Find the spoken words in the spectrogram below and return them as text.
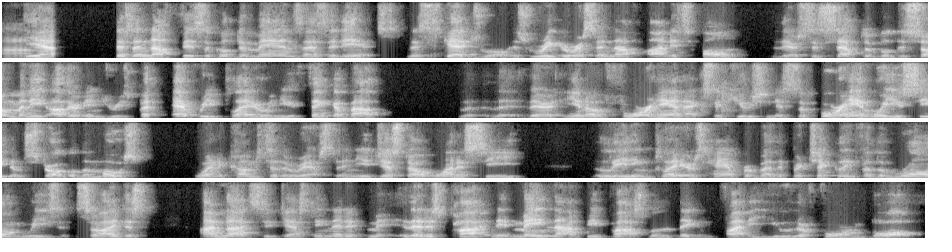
Um, yeah, there's enough physical demands as it is. The yeah. schedule is rigorous enough on its own. They're susceptible to so many other injuries, but every player, when you think about their, you know, forehand execution, it's the forehand where you see them struggle the most when it comes to the wrist, and you just don't want to see leading players hampered by that, particularly for the wrong reasons. So I just I'm not suggesting that it may, that is po- it may not be possible that they can find a uniform ball,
